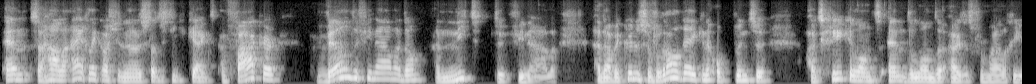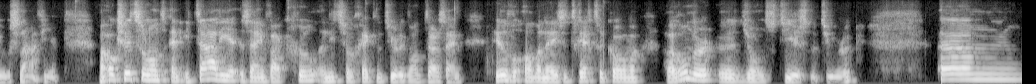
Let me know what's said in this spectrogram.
En ze halen eigenlijk, als je naar de statistieken kijkt, vaker wel de finale dan niet de finale. En daarbij kunnen ze vooral rekenen op punten uit Griekenland en de landen uit het voormalige Joegoslavië. Maar ook Zwitserland en Italië zijn vaak gul en niet zo gek natuurlijk, want daar zijn heel veel Albanese terechtgekomen, waaronder eh, John Stiers natuurlijk. Ehm,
